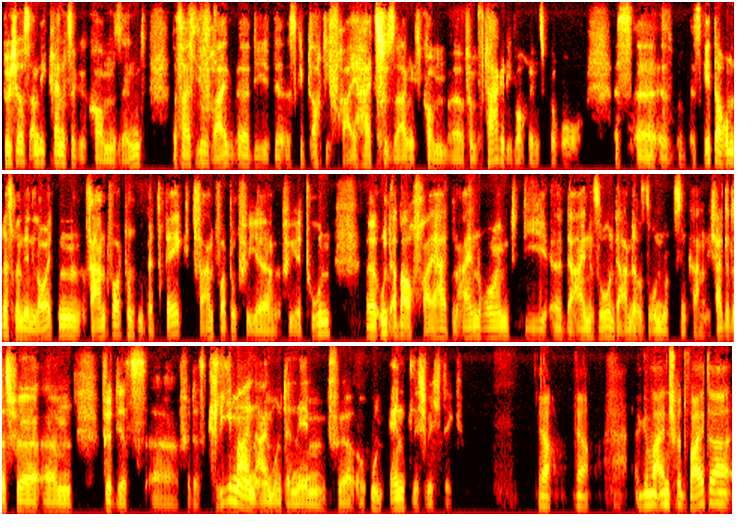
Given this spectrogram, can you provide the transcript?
durchaus an die Grenze gekommen sind. Das heißt, die Frei, äh, die, es gibt auch die Freiheit zu sagen, ich komme fünf Tage die Woche ins Büro. Es, äh, es geht darum, dass man den Leuten Verantwortung überträgt, Verantwortung für ihr, für ihr Tun äh, und aber auch Freiheiten einräumt, die äh, der eine so und der andere so nutzen kann. Ich halte das für, ähm, für, das, äh, für das Klima in einem Unternehmen für unendlich wichtig. Ja, ja. Gehen wir einen Schritt weiter.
